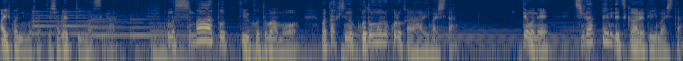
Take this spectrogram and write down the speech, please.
iPhone に向かって喋っていますがこのスマートっていう言葉も私の子供の頃からありました。でもね違った意味で使われていました。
